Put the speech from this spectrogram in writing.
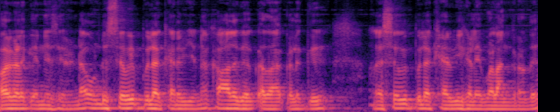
அவர்களுக்கு என்ன செய்யணும்னா ஒன்று செவிப்புல கருவின்னா காது கேட்காதாக்களுக்கு அந்த செவிப்புல கருவிகளை வழங்குறது.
